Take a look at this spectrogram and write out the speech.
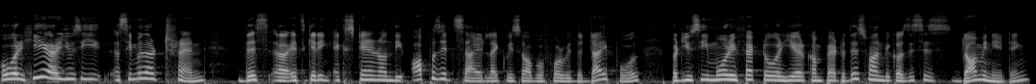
Over here, you see a similar trend this uh, it's getting extended on the opposite side like we saw before with the dipole, but you see more effect over here compared to this one because this is dominating.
